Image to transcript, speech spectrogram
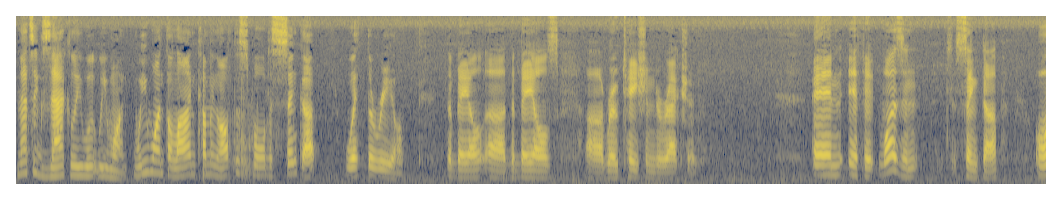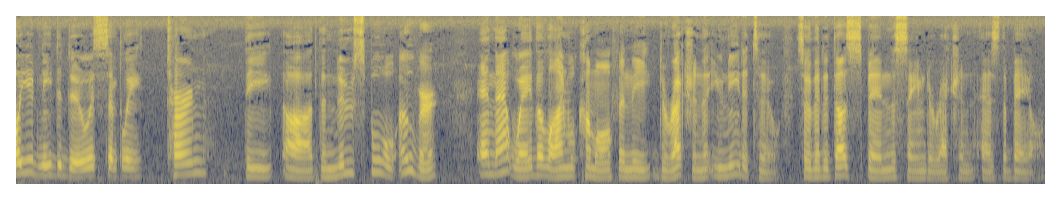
And that's exactly what we want. We want the line coming off the spool to sync up with the reel, the bail, uh, the bail's uh, rotation direction. And if it wasn't synced up, all you'd need to do is simply turn the, uh, the new spool over and that way the line will come off in the direction that you need it to so that it does spin the same direction as the bail.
